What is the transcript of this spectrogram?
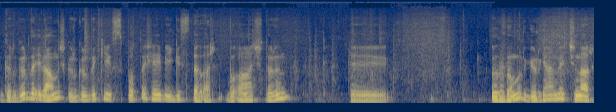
Gırgır da ele almış. Gırgır'daki spotta şey bilgisi de var. Bu ağaçların e, ıhlamur, gürgen ve çınar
